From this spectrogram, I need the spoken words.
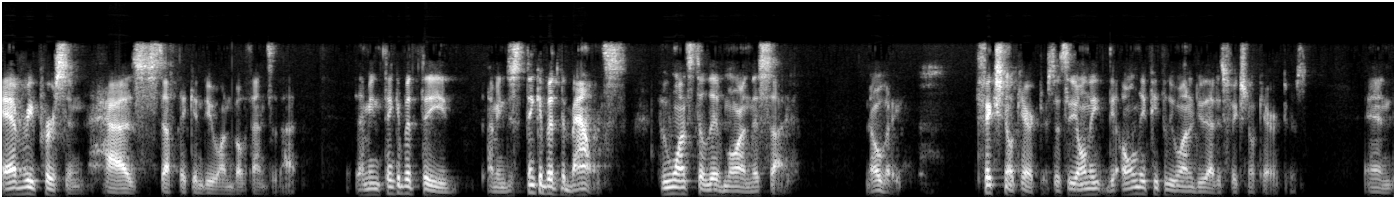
every person has stuff they can do on both ends of that. I mean, think about the, I mean, just think about the balance. Who wants to live more on this side? Nobody. Fictional characters. That's the only the only people who want to do that is fictional characters. And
